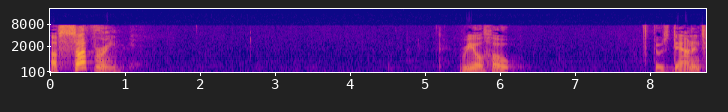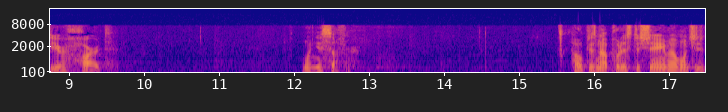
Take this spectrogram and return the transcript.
of suffering. Real hope goes down into your heart when you suffer. Hope does not put us to shame. I want you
